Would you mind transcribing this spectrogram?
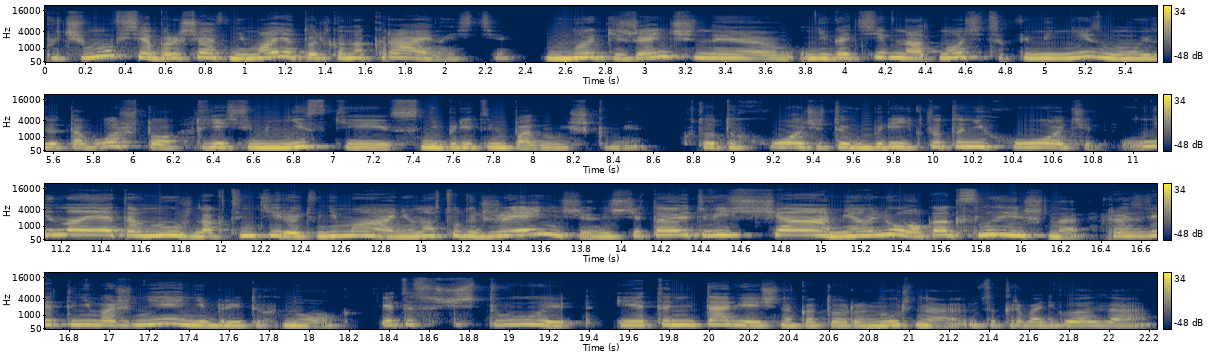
Почему все обращают внимание только на крайности? Многие женщины негативно относятся к феминизму из-за того, что есть феминистки с небритыми подмышками. Кто-то хочет их брить, кто-то не хочет. Не на этом нужно акцентировать внимание. У нас тут женщин считают вещами. Алло, как слышно? Разве это не важнее небритых ног? Это существует. И это не та вещь, на которую нужно закрывать глаза.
